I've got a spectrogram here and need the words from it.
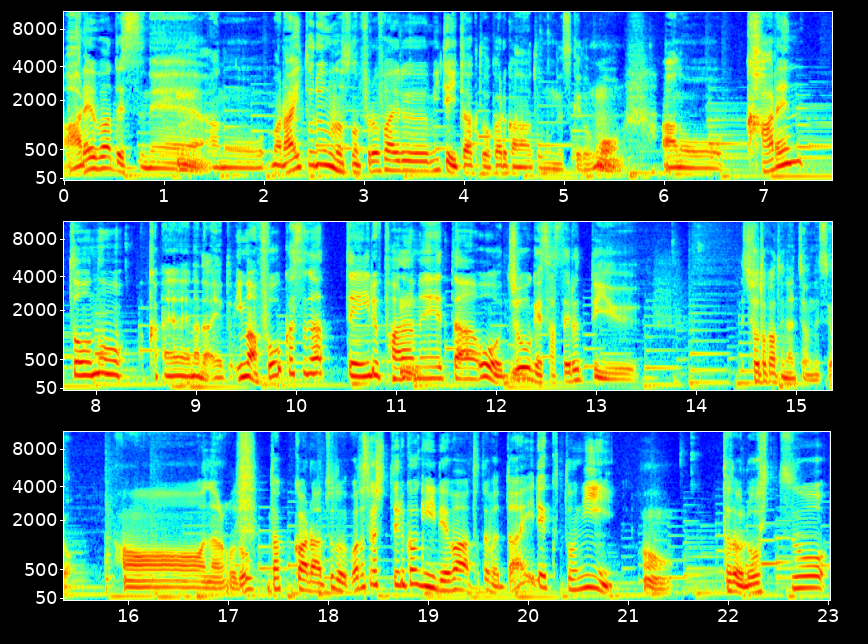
あれはですね、うんあのまあ、ライトルームのそのプロファイル見ていただくと分かるかなと思うんですけども、うんあのカレントの、かえーなんだえー、と今フォーカスが合っているパラメーターを上下させるっていうショートカットになっちゃうんですよ。あーなるほど、だからちょっと私が知ってる限りでは例えばダイレクトにうん例えば露出を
